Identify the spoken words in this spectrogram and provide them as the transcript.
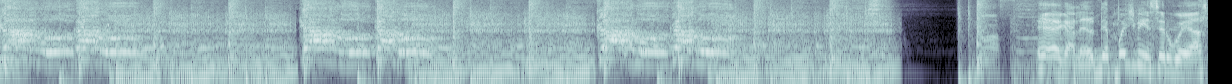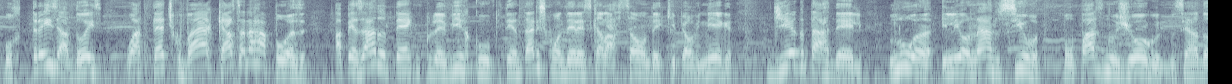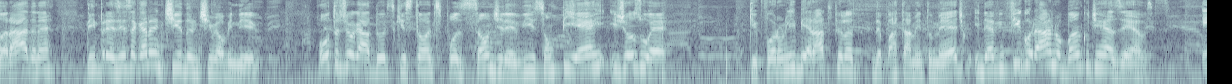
galo, É, galera, depois de vencer o Goiás por 3 a 2 o Atlético vai à caça da raposa. Apesar do técnico Levir Coupe tentar esconder a escalação da equipe alvinegra, Diego Tardelli, Luan e Leonardo Silva, poupados no jogo, no Serra Dourada, né, tem presença garantida no time alvinegro. Outros jogadores que estão à disposição de Levi são Pierre e Josué, que foram liberados pelo departamento médico e devem figurar no banco de reservas.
